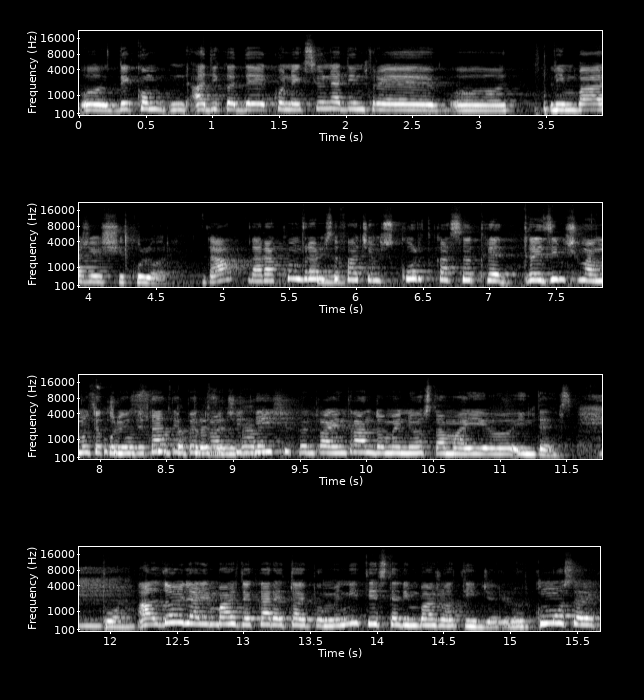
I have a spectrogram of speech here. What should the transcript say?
uh, de, com- adică de conexiunea dintre uh, limbaje și culori. Da? Dar acum vrem să facem scurt ca să cre- trezim și mai multe Facem o curiozitate scurtă pentru a prezentare. citi și pentru a intra în domeniul ăsta mai uh, intens. Bun. Al doilea limbaj de care tu ai pomenit este limbajul atingerilor. Cum o să recunoașteți?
